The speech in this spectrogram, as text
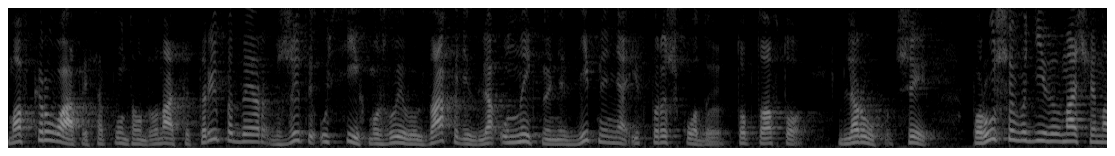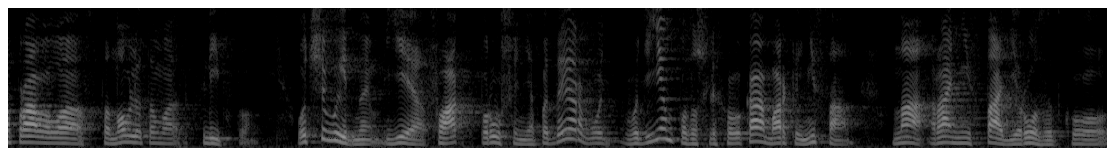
мав керуватися пунктом 12.3 ПДР, вжити усіх можливих заходів для уникнення зіткнення із перешкодою, тобто авто, для руху, чи порушив водій зазначене правило, встановлюватиме слідство. Очевидним є факт порушення ПДР водієм позашляховика марки Nissan. На ранній стадії розвитку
